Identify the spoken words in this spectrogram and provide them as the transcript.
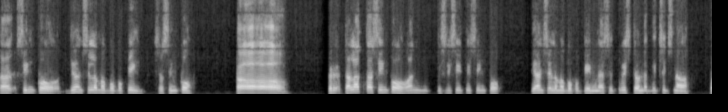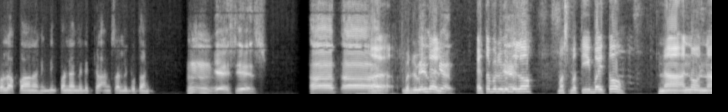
sa 5, diyon sila mabubuking sa 5. oo, oo, oo. Pero talata 5, 1, 17.5, yan sila mabubuking na si Kristo nag-exist na wala pa na, hindi pa nanilikha ang sanlibutan. Mm-mm, yes, yes. At, ah, Ah, Brother di lang Wendell. Eto Brother Yes. Wendell, oh, mas matibay to na ano na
